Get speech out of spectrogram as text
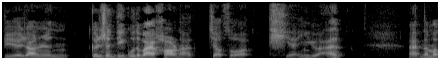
别让人。根深蒂固的外号呢，叫做田园。哎，那么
